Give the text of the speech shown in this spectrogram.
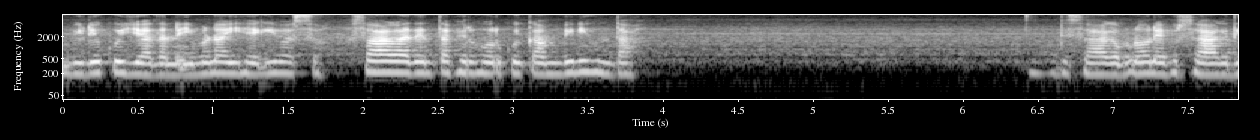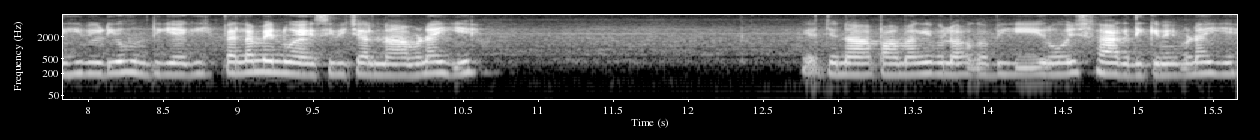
ਵੀਡੀਓ ਕੋਈ ਜ਼ਿਆਦਾ ਨਹੀਂ ਬਣਾਈ ਹੈਗੀ ਬਸ। ਸਾਗ ਆ ਦਿਨ ਤਾਂ ਫਿਰ ਹੋਰ ਕੋਈ ਕੰਮ ਵੀ ਨਹੀਂ ਹੁੰਦਾ। ਜੇ ਸਾਗ ਬਣਾਉਣੇ ਫਿਰ ਸਾਗ ਦੀ ਹੀ ਵੀਡੀਓ ਹੁੰਦੀ ਹੈਗੀ। ਪਹਿਲਾਂ ਮੈਨੂੰ ਐ ਸੀ ਵੀ ਚੱਲ ਨਾ ਬਣਾਈਏ। ਫਿਰ ਜੇ ਨਾ ਪਾਵਾਂਗੇ ਵਲੌਗ ਵੀ ਰੋਜ਼ ਸਾਗ ਦੀ ਕਿਵੇਂ ਬਣਾਈਏ?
